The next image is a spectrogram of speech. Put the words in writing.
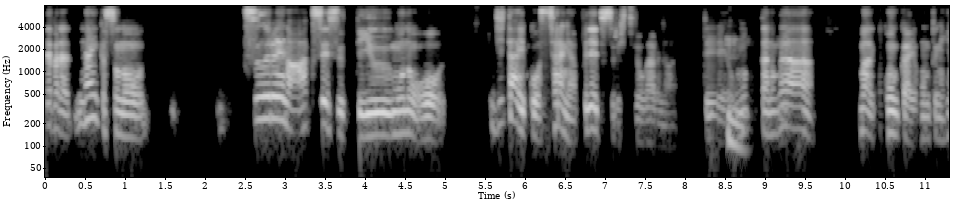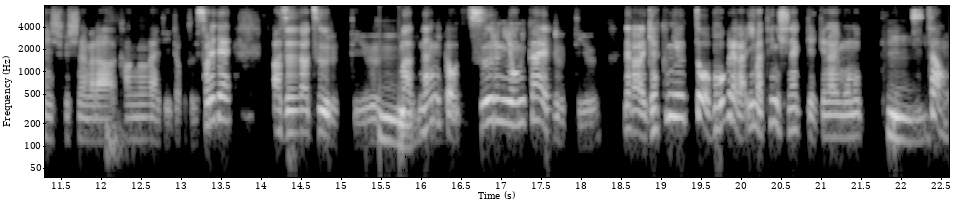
だから何かそのツールへのアクセスっていうものを自体こうさらにアップデートする必要があるなって思ったのが、うん、まあ今回本当に編集しながら考えていたことで、それで As a Tool っていう、うん、まあ何かをツールに読み替えるっていう、だから逆に言うと僕らが今手にしなきゃいけないものって実はもう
